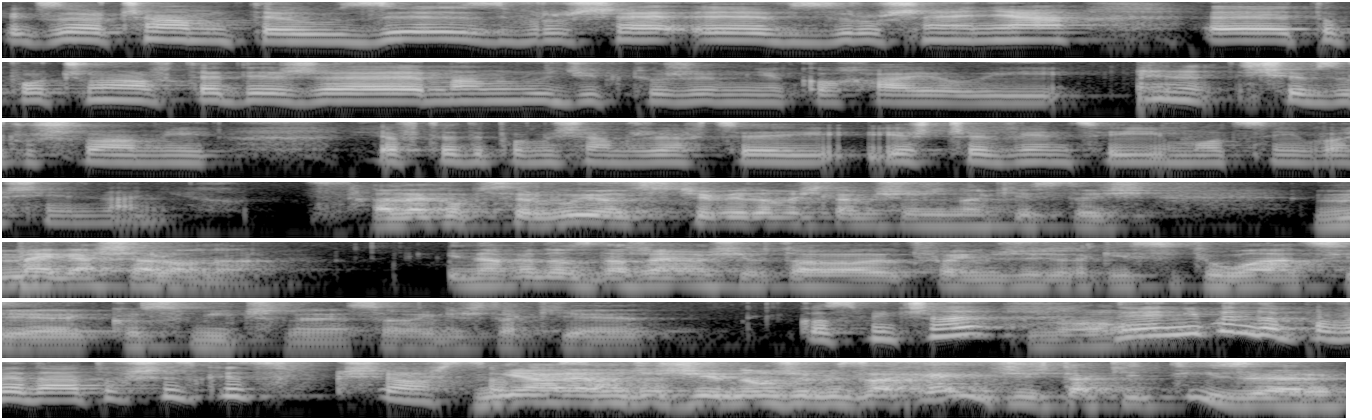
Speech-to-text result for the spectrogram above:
jak zobaczyłam te łzy zwrusze, y, wzruszenia, y, to poczułam wtedy, że mam ludzi, którzy mnie kochają i się wzruszyłam i ja wtedy pomyślałam, że ja chcę jeszcze więcej i mocniej właśnie dla nich. Ale tak obserwując Ciebie, domyślam się, że jednak jesteś mega szalona. I na pewno zdarzają się w, to, w Twoim życiu takie sytuacje kosmiczne, są jakieś takie... Kosmiczne? No. No. Ja nie będę opowiadała, to wszystko jest w książce. Nie, ale opisane. chociaż jedną, żeby zachęcić, taki teaser.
